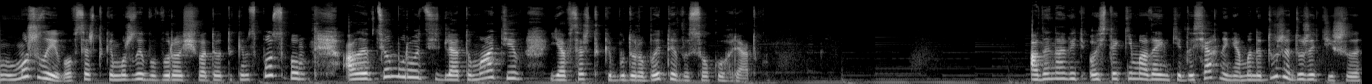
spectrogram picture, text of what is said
можливо, все ж таки можливо вирощувати таким способом. Але в цьому році для томатів я все ж таки буду робити високу грядку. Але навіть ось такі маленькі досягнення мене дуже-дуже тішили,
